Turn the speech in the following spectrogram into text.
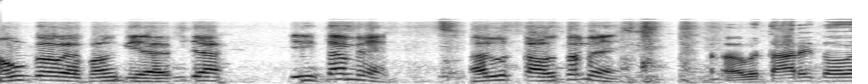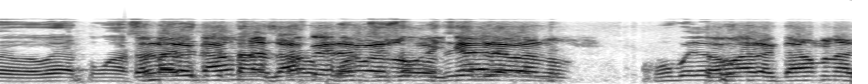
હું કહે ભંગિયા બીજા ઈ તમે હલકાવ તમે. હવે તારી તો હવે હવે તું આ તમારે ગામના તારો- તારો રહેવાનું સ્વિચ ઓફ ક્યાં. રહેવાનું? હું બોલ્યો? તમારા ગામના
